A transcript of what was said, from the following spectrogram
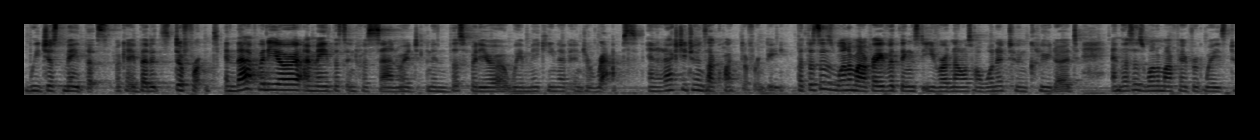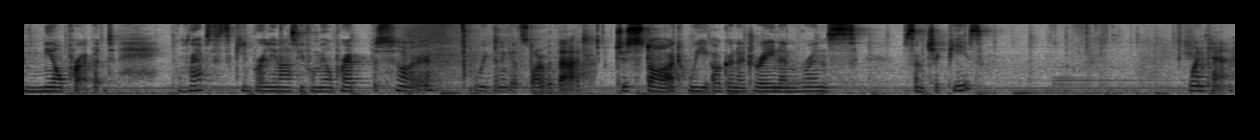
We just made this, okay, but it's different. In that video, I made this into a sandwich, and in this video, we're making it into wraps. And it actually turns out quite differently. But this is one of my favorite things to eat right now, so I wanted to include it. And this is one of my favorite ways to meal prep it. Wraps keep really nicely for meal prep, so we're gonna get started with that. To start, we are gonna drain and rinse some chickpeas. One can.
